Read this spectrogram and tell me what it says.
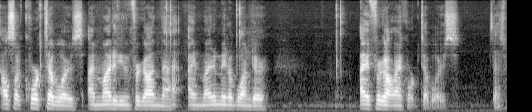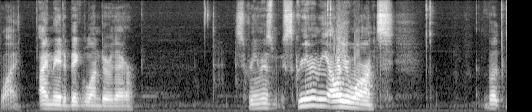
Also, quark doublers. I might have even forgotten that. I might have made a blunder. I forgot my quark doublers. That's why. I made a big blunder there. Scream, is, scream at me all you want. But,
